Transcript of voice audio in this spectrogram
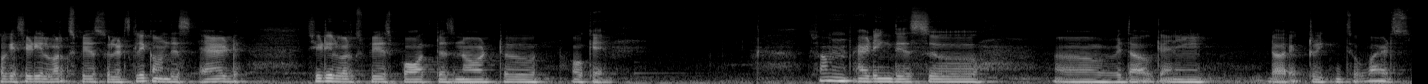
Okay CDL workspace. So let's click on this add. CDL workspace path does not uh, okay. So I'm adding this uh, uh, without any directory. So why it's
